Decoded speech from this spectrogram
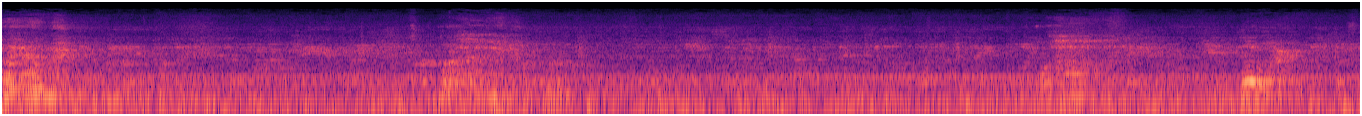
What? Nope. Just the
